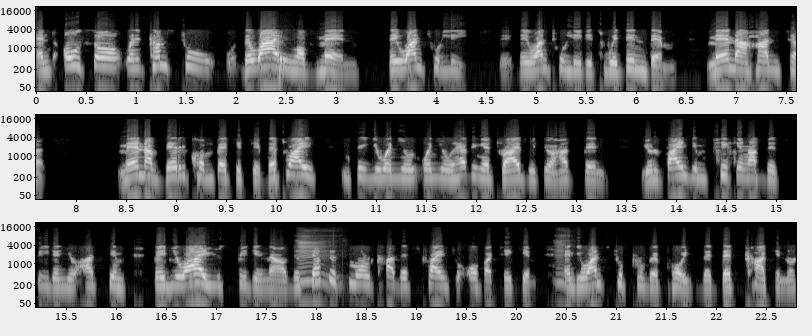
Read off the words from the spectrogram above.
And also, when it comes to the wiring of men, they want to lead. They, they want to lead. It's within them. Men are hunters. Men are very competitive. That's why you see, you- when you when you're having a drive with your husband, you'll find him picking up the speed, and you ask him, "Baby, why are you speeding now?" There's just a Mm. small car that's trying to overtake him, Mm. and he wants to prove a point that that car cannot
